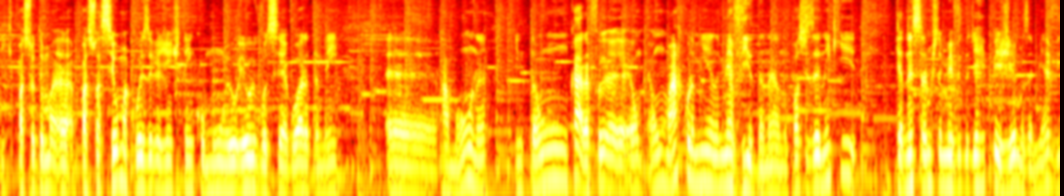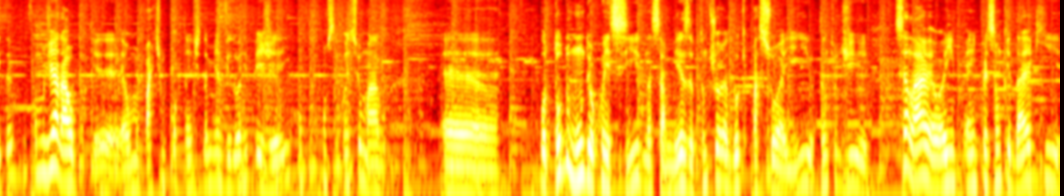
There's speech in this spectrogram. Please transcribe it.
e que passou a, uma, eh, passou a ser uma coisa que a gente tem em comum, eu, eu e você agora também, é, Ramon, né? Então, cara, foi, é, é, um, é um marco na minha, na minha vida, né? Eu não posso dizer nem que, que é necessariamente da minha vida de RPG, mas é minha vida como geral, porque é uma parte importante da minha vida o RPG e, por consequência, o mago. É, pô, todo mundo eu conheci nessa mesa, tanto jogador que passou aí, o tanto de. Sei lá, a impressão que dá é que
